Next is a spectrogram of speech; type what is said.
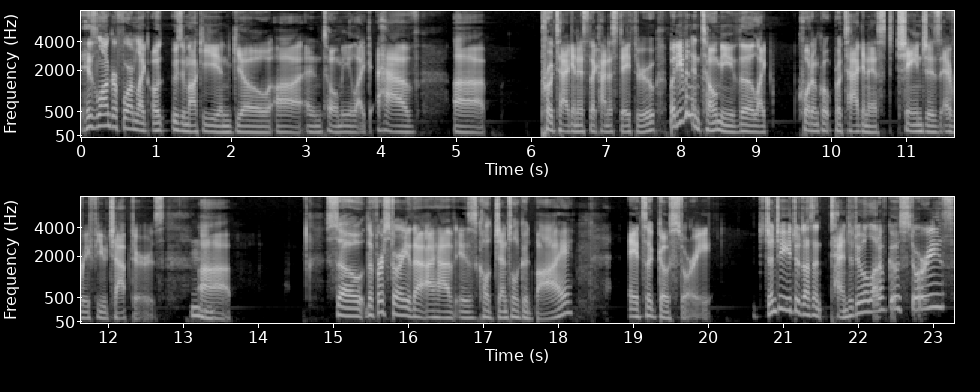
his longer form, like Uzumaki and Gyo uh, and Tomie, like have uh, protagonists that kind of stay through. But even in Tomie, the like quote unquote protagonist changes every few chapters. Uh, so the first story that I have is called Gentle Goodbye. It's a ghost story. Junji Ito doesn't tend to do a lot of ghost stories,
